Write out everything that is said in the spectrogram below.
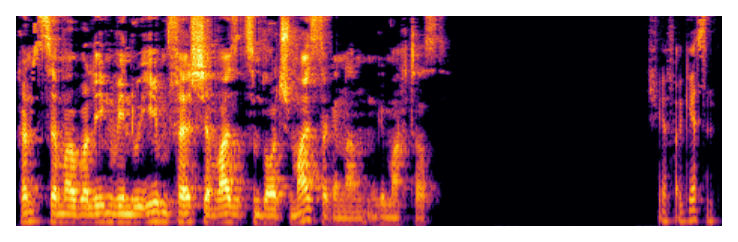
Könntest ja mal überlegen, wen du eben fälschlicherweise zum deutschen Meister genannt gemacht hast. Schwer vergessen.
